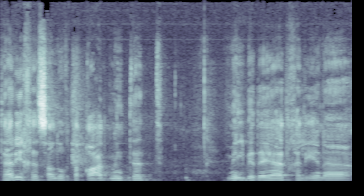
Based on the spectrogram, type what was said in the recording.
تاريخ صندوق التقاعد ممتد من البدايات خلينا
